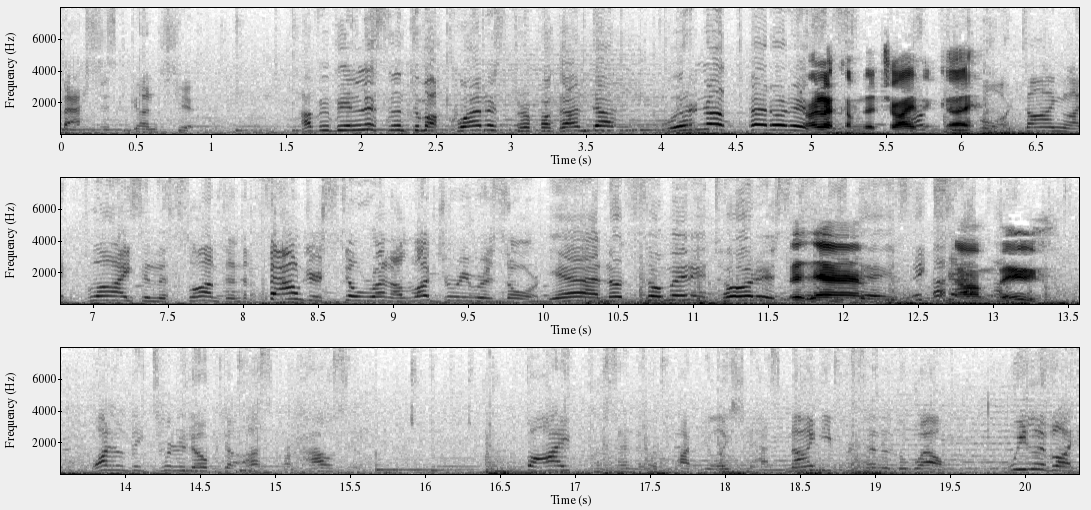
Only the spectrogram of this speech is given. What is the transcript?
fascist gunship. Have you been listening to Mokoena's propaganda? We're not terrorists. Oh look, I'm the driving guy. People are dying like flies in the slums, and the founders still run a luxury resort. Yeah, not so many tourists But, these um, days. Exactly. Oh, move. Why don't they turn it over to us for housing? Five percent of the population has ninety percent of the wealth. We live like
